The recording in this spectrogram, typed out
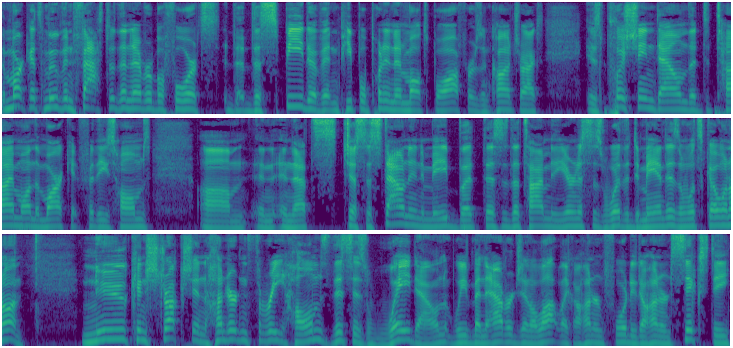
the market's moving faster than ever before. It's the, the speed of it and people putting in multiple offers and contracts is pushing down the, time on the market for these homes. Um, and, and that's just astounding to me. But this is the time of the year, and this is where the demand is and what's going on. New construction, 103 homes. This is way down. We've been averaging a lot, like 140 to 160,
